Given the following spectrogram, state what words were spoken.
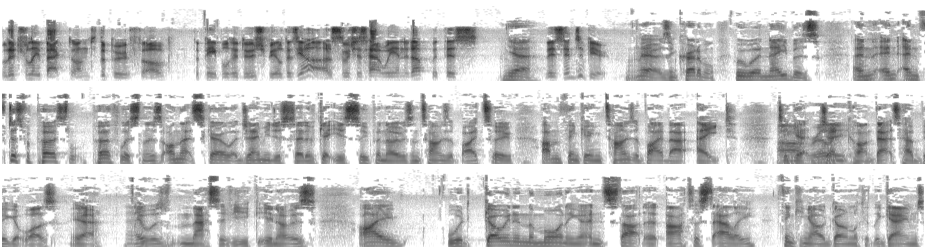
literally backed onto the booth of the people who do Spiel des Jahres, which is how we ended up with this Yeah, this interview. yeah, it was incredible. We were neighbours, and and, and just for Perth, Perth listeners, on that scale that Jamie just said of get your supernovas and times it by two, I'm thinking times it by about eight to Oh, get really? Gen Con. That's how big it was. Yeah, it was massive. You you know, it was I would go in in the morning and start at Artist Alley, thinking I would go and look at the games.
